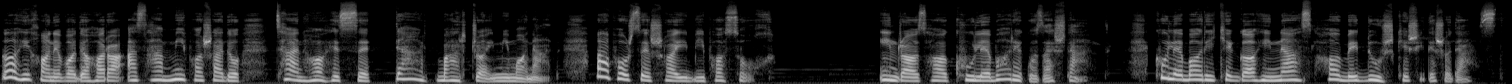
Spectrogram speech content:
گاهی خانواده ها را از هم می پاشد و تنها حس درد بر جای می ماند و پرسش هایی بی پاسخ. این رازها کوله بار گذشتند. کوله باری که گاهی نسل ها به دوش کشیده شده است.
